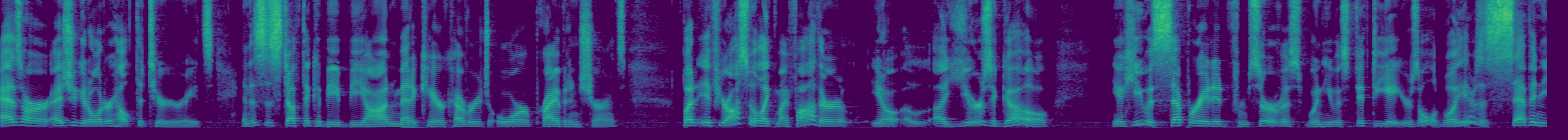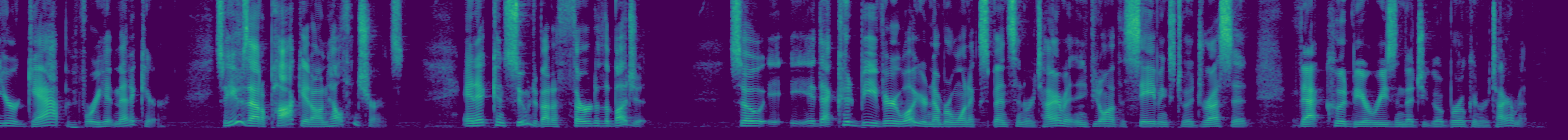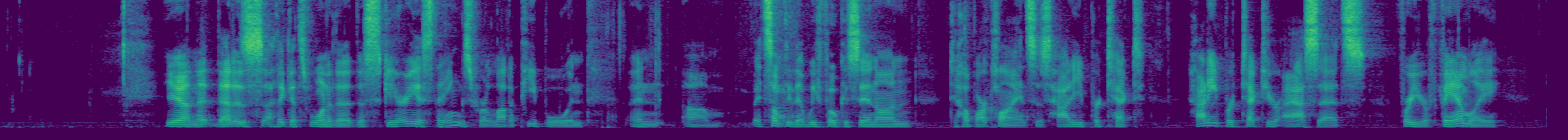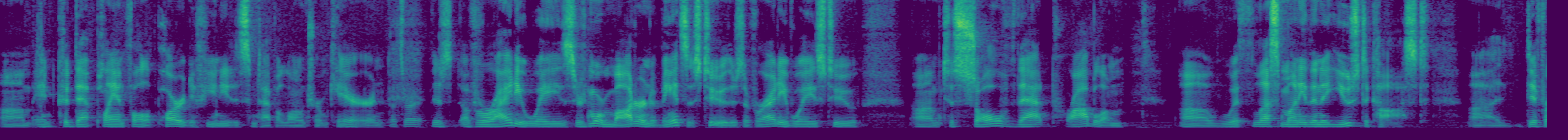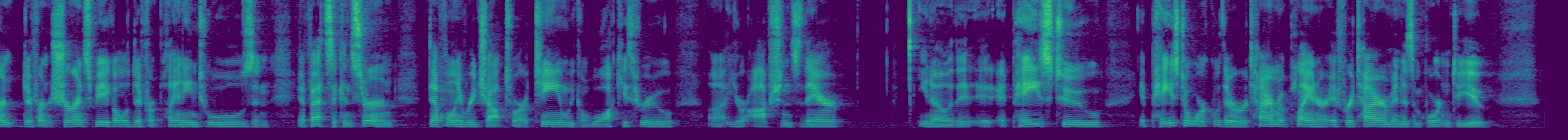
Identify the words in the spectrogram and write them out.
as our as you get older, health deteriorates, and this is stuff that could be beyond Medicare coverage or private insurance. But if you're also like my father, you know, years ago, you know, he was separated from service when he was 58 years old. Well, there was a seven-year gap before he hit Medicare, so he was out of pocket on health insurance, and it consumed about a third of the budget. So it, it, that could be very well your number one expense in retirement, and if you don't have the savings to address it, that could be a reason that you go broke in retirement. Yeah, and that, that is, I think that's one of the, the scariest things for a lot of people, and and um, it's something that we focus in on to help our clients is how do you protect how do you protect your assets for your family, um, and could that plan fall apart if you needed some type of long term care? And That's right. There's a variety of ways. There's more modern advances too. There's a variety of ways to um, to solve that problem uh, with less money than it used to cost uh, different different insurance vehicles, different planning tools, and if that's a concern, definitely reach out to our team. We can walk you through uh, your options there. You know, the, it, it pays to it pays to work with a retirement planner if retirement is important to you.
